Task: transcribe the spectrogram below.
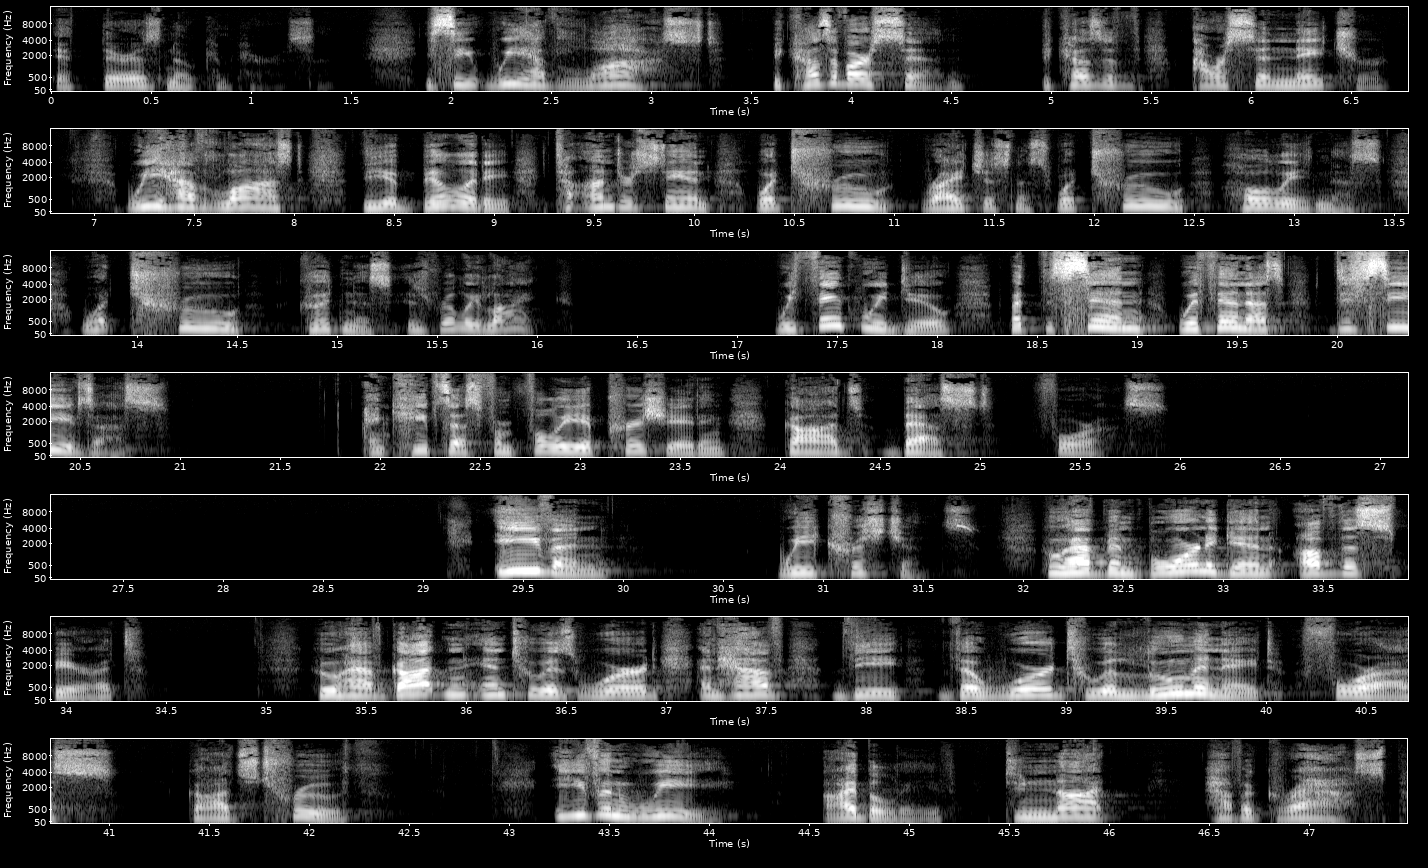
it, there is no comparison. You see, we have lost, because of our sin, because of our sin nature, we have lost the ability to understand what true righteousness, what true holiness, what true goodness is really like. We think we do, but the sin within us deceives us and keeps us from fully appreciating God's best for us. Even we Christians who have been born again of the Spirit, who have gotten into His Word and have the, the Word to illuminate for us God's truth, even we, I believe, do not have a grasp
